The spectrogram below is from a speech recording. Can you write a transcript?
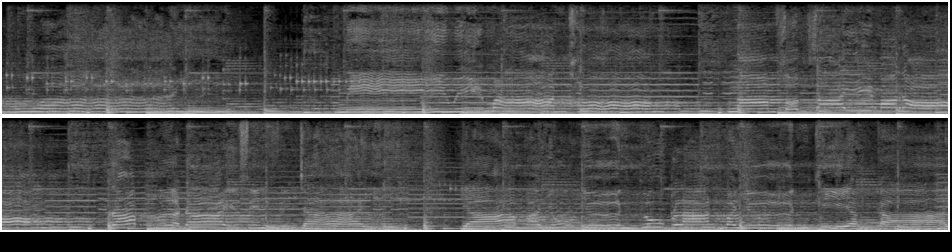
งไว้มีวิมานทอง งามสดใสมารอง รับเมื่อได้สิ้นใจ ยามอายุยืนลูกหลานมายืนเคียงกาย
